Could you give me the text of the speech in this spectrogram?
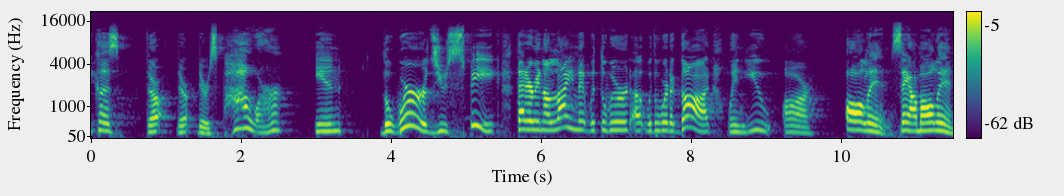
because there, there, there's power in the words you speak that are in alignment with the word uh, with the word of God when you are all in. Say I'm all in.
